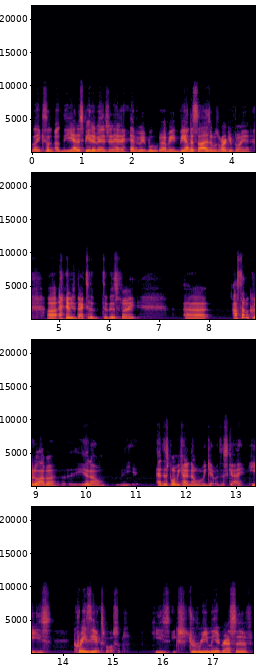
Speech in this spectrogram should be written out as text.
like some, uh, he had a speed advantage at heavyweight. I mean, beyond the size, it was working for you. Uh, anyways, back to to this fight. Uh, I'll start with Cutelaba. You know, at this point, we kind of know what we get with this guy. He's crazy explosive. He's extremely aggressive.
